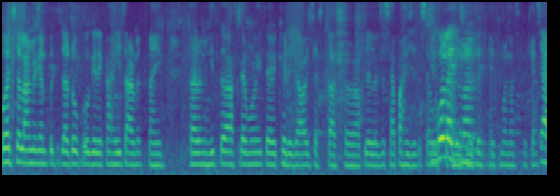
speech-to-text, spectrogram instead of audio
वर्षाला आम्ही गणपतीचा टोप वगैरे काहीच आणत नाहीत. कारण इथं असल्यामुळे इथं खेडेगावात जास्त असं आपल्याला जशा पाहिजे भेटत नाहीत मनासारख्या.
